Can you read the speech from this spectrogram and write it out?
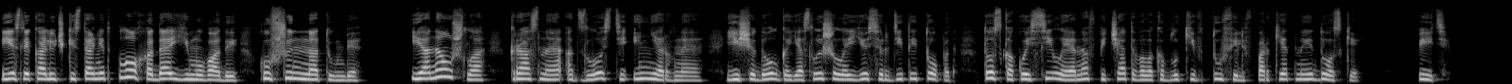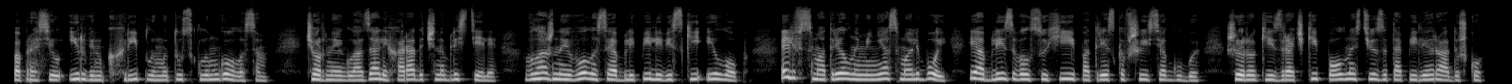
Если колючке станет плохо, дай ему воды, кувшин на тумбе». И она ушла, красная от злости и нервная. Еще долго я слышала ее сердитый топот, то, с какой силой она впечатывала каблуки в туфель в паркетные доски. «Пить», — попросил Ирвинг хриплым и тусклым голосом. Черные глаза лихорадочно блестели, влажные волосы облепили виски и лоб. Эльф смотрел на меня с мольбой и облизывал сухие потрескавшиеся губы. Широкие зрачки полностью затопили радужку.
